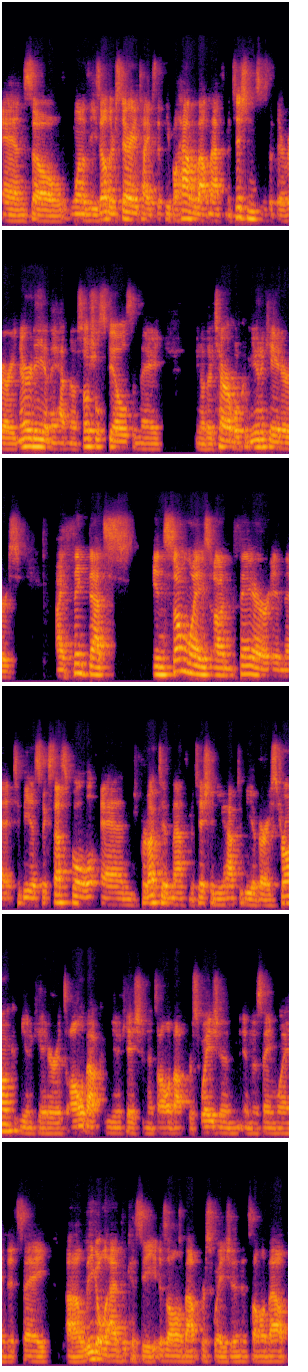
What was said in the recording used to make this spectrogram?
And so one of these other stereotypes that people have about mathematicians is that they're very nerdy and they have no social skills and they, you know, they're terrible communicators. I think that's in some ways unfair in that to be a successful and productive mathematician, you have to be a very strong communicator. It's all about communication, it's all about persuasion in the same way that, say, uh, legal advocacy is all about persuasion, it's all about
